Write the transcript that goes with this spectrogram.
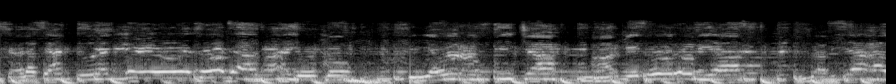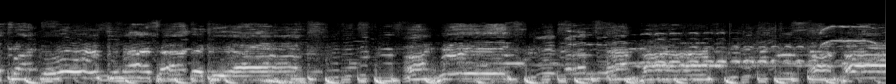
salah satu lagi saudara mayoko dia orang pica market orang ya ya bisa apa kok cuma tak kia ah hey ah ah ah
